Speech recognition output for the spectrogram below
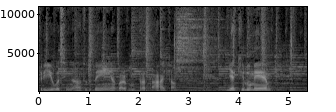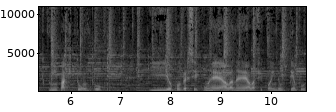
frio, assim, ah, tudo bem, agora vamos tratar e tal. E aquilo me, me impactou um pouco. E eu conversei com ela, né? Ela ficou ainda um tempo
